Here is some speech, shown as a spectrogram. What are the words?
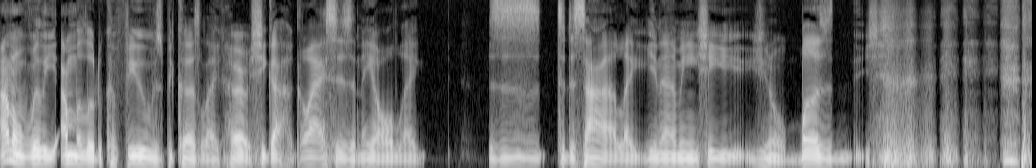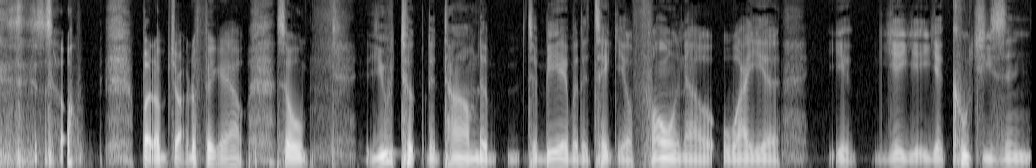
I don't really I'm a little confused because like her, she got her glasses and they all like zzz to the side, like you know what I mean. She you know buzzed. but I'm trying to figure out. So you took the time to to be able to take your phone out while you you your, your, your coochie's in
